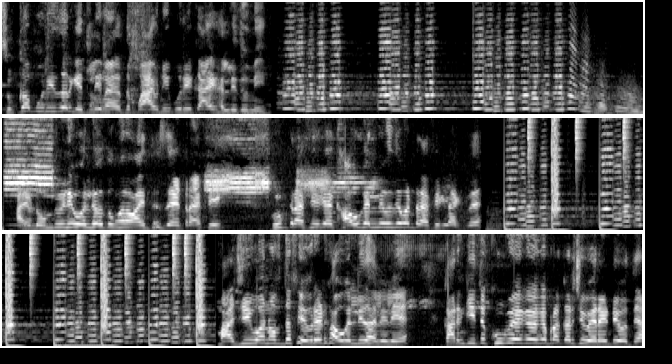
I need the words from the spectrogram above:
सुकापुरी जर घेतली ना तर पाणीपुरी काय खाल्ली तुम्ही? आणि डोंबिवली बोलले तुम्हाला माहितच आहे ट्रॅफिक खूप ट्रॅफिक आहे. खाऊ गल्लीमध्ये म्हणजे पण ट्रॅफिक लागते माझी वन ऑफ द फेवरेट खाऊ गल्ली झालेली आहे. कारण की इथे खूप वेगवेगळ्या प्रकारची व्हेरायटी होत्या.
